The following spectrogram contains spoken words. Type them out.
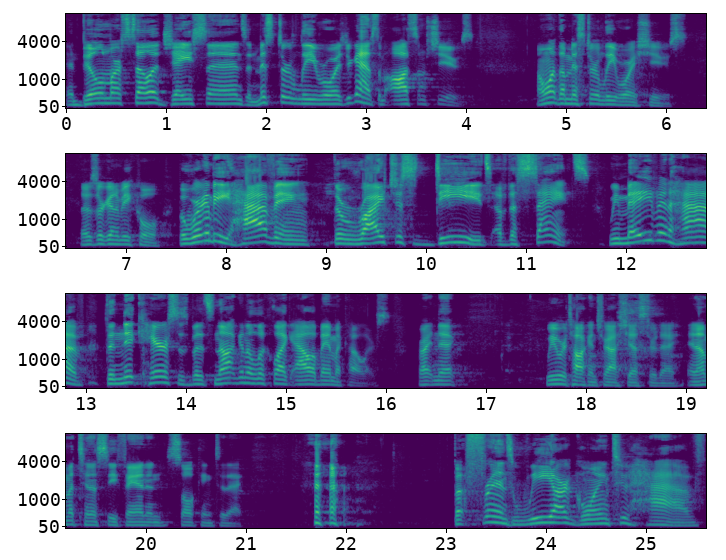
and Bill and Marcella Jasons and Mr. Leroy's. You're going to have some awesome shoes. I want the Mr. Leroy shoes. Those are going to be cool. But we're going to be having the righteous deeds of the saints. We may even have the Nick Harris's, but it's not going to look like Alabama colors. Right, Nick? We were talking trash yesterday, and I'm a Tennessee fan and sulking today. but, friends, we are going to have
